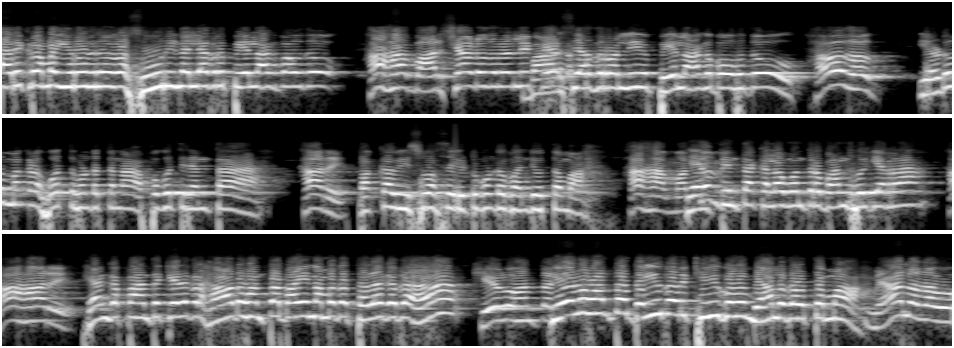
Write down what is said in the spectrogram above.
ಕಾರ್ಯಕ್ರಮ ಇರೋದ್ರಿಂದ ಸೂರಿನಲ್ಲಿ ಆದ್ರೂ ಫೇಲ್ ಆಗಬಹುದು. ಹಾ ಹಾ ಬಾರ್ಸಾಡೋದ್ರಲ್ಲಿ ಬಾರ್ಸಿ ಆದ್ರಲ್ಲಿ ಫೇಲ್ ಆಗಬಹುದು. ಹೌದೌದು ಹೌದ್. ಎರಡು ಮಕ್ಕಳ ಹೊತ್ತು ಹೊಂಡತನ ಅಪ್ಪಗೋತೀರಿ ಅಂತ ಹಾರಿ ರೀ. ಪಕ್ಕ ವಿಶ್ವಾಸ ಇಟ್ಕೊಂಡು ಬಂದಿವ್ ತಮ್ಮ. ಹಾ ಹಾ ಎಂತಿಂತ ಕಲಾವಂತರು ಬಂದ್ ಹೋಗ್ಯಾರ? ಹಾ ಹಾ ರೀ. ಹೆಂಗಪ್ಪ ಅಂತ ಕೇಳಿದ್ರ ಹಾಡುವಂತ ಬಾಯಿ ನಮ್ಮದ ತಳಗದ ಕೇಳುವಂತ ಕೇಳುವಂತ ದೈವದವ್ರ ಕಿವಿಗಳು ಮ್ಯಾಲದವತ್ತಮ್ಮ ತಮ್ಮ. ಮ್ಯಾಲ ಅದಾವು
